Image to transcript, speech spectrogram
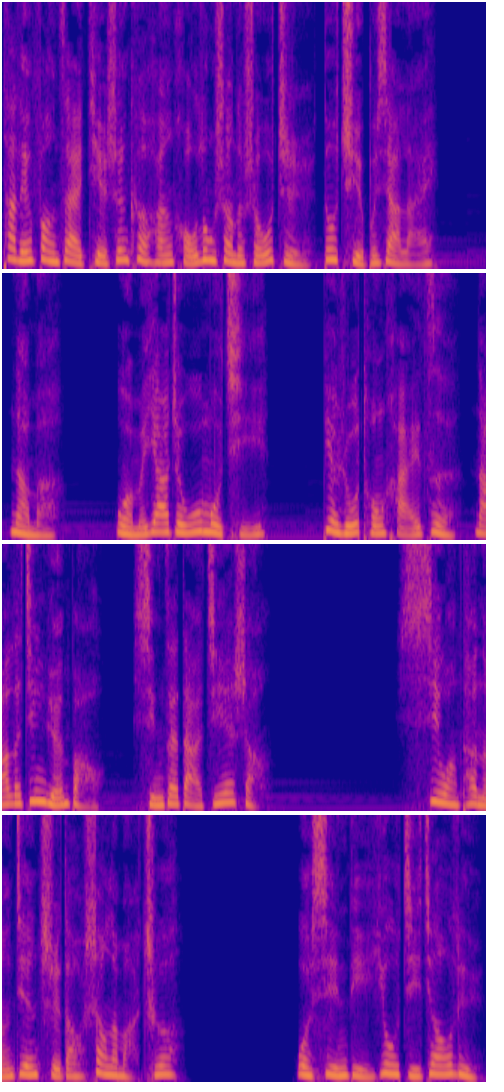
他连放在铁身可汗喉咙上的手指都取不下来，那么我们压着乌木齐。便如同孩子拿了金元宝行在大街上，希望他能坚持到上了马车。我心底忧急焦虑，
